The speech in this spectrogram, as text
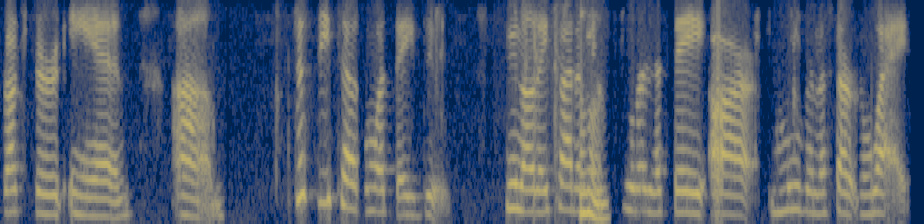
structured and um, just detailed in what they do. You know, they try to make sure that they are moving a certain way.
